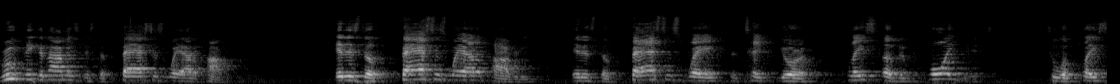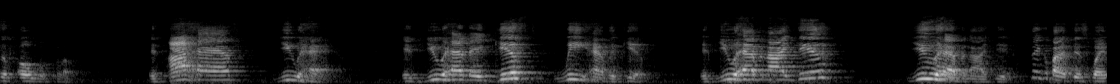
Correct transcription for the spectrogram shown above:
Group economics is the fastest way out of poverty. It is the fastest way out of poverty. It is the fastest way to take your place of employment to a place of overflow. If I have, you have. If you have a gift, we have a gift. If you have an idea, you have an idea. Think about it this way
